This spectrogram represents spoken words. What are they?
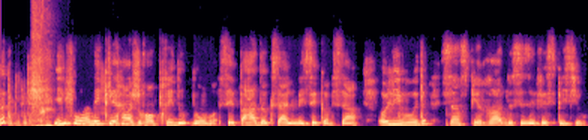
Il faut un éclairage rempli d'ombre. C'est paradoxal, mais c'est comme ça. Hollywood s'inspirera de ces effets spéciaux.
